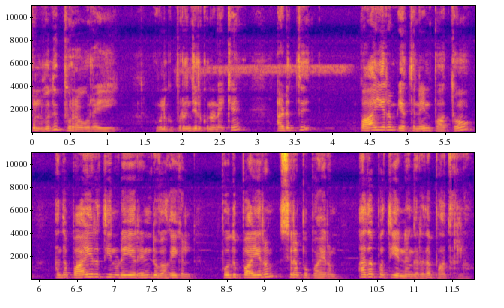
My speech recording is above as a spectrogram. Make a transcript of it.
சொல்வது புற உரை உங்களுக்கு புரிஞ்சிருக்குன்னு நினைக்கேன். அடுத்து பாயிரம் எத்தனைன்னு பார்த்தோம். அந்த பாயிரத்தினுடைய ரெண்டு வகைகள் பொது பாயிரம் சிறப்பு பாயிரம். அதை பற்றி என்னங்கிறத பார்த்துடலாம்.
